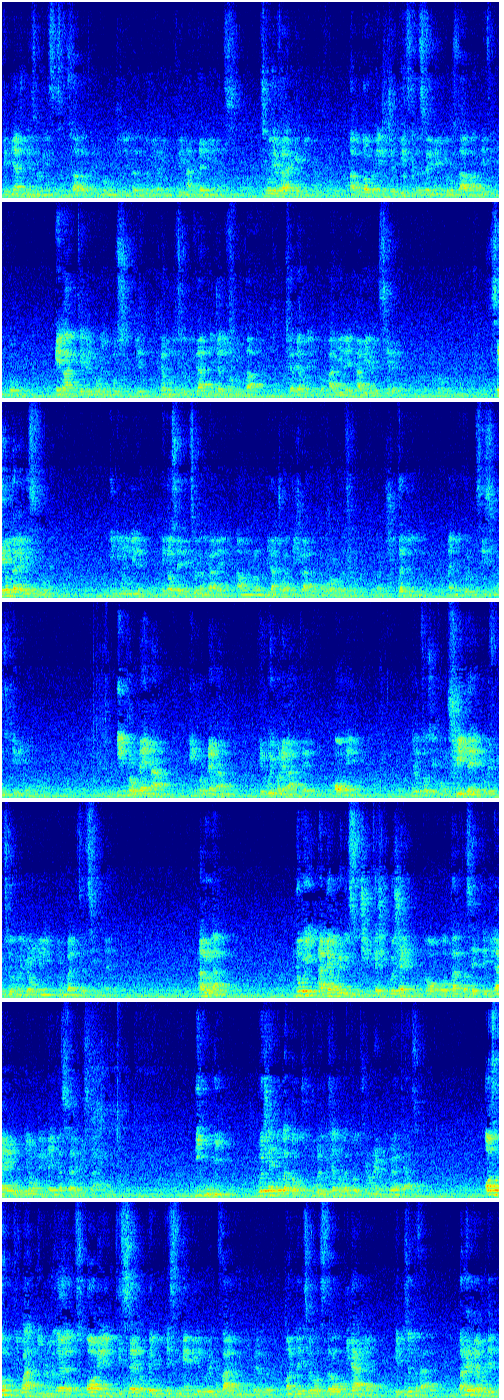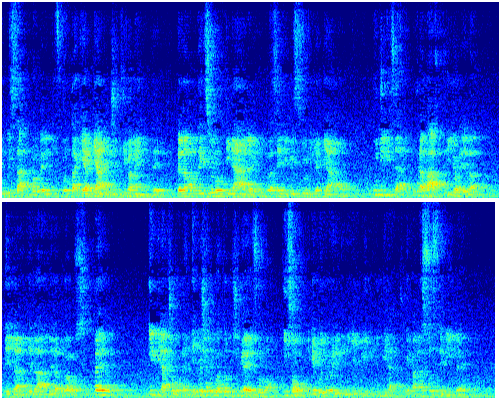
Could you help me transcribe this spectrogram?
che il bilancio di pensione venisse spostato al 31 luglio del 2020, rimane termine massimo. Si poteva fare anche prima, ma purtroppo nelle incertezze del trasferimenti che lo Stato ha definito era anche per noi impossibile, in una condizione di grande già difficoltà, che abbiamo detto, avere, avere questi eventi. Secondaria questione, quindi vuol dire, è nostra intenzione arrivare a un bilancio partecipato, una collaborazione tra i cittadini, ma in quel stesso spirito. Il problema, il problema che voi ponevate, oneri, non so se conoscete come funzionano gli oneri di urbanizzazione. Allora, noi abbiamo previsto circa 587 mila euro di oneri da incassare quest'anno, di cui 214, il numero 214 non è un numero a caso, o sono tutti quanti eh, oneri che servono per gli investimenti che dovremmo fare, quindi per manutenzione straordinaria che bisogna fare, ma noi abbiamo detto quest'anno, proprio per le difficoltà che abbiamo oggettivamente per la manutenzione ordinaria, per tutta la serie di questioni che abbiamo, utilizzare una parte degli oneri della, della, della, della Buca Rossi per il bilancio corrente. I 214 mila sono i soldi che voi troverete negli equilibri di bilancio che vanno a sostenere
